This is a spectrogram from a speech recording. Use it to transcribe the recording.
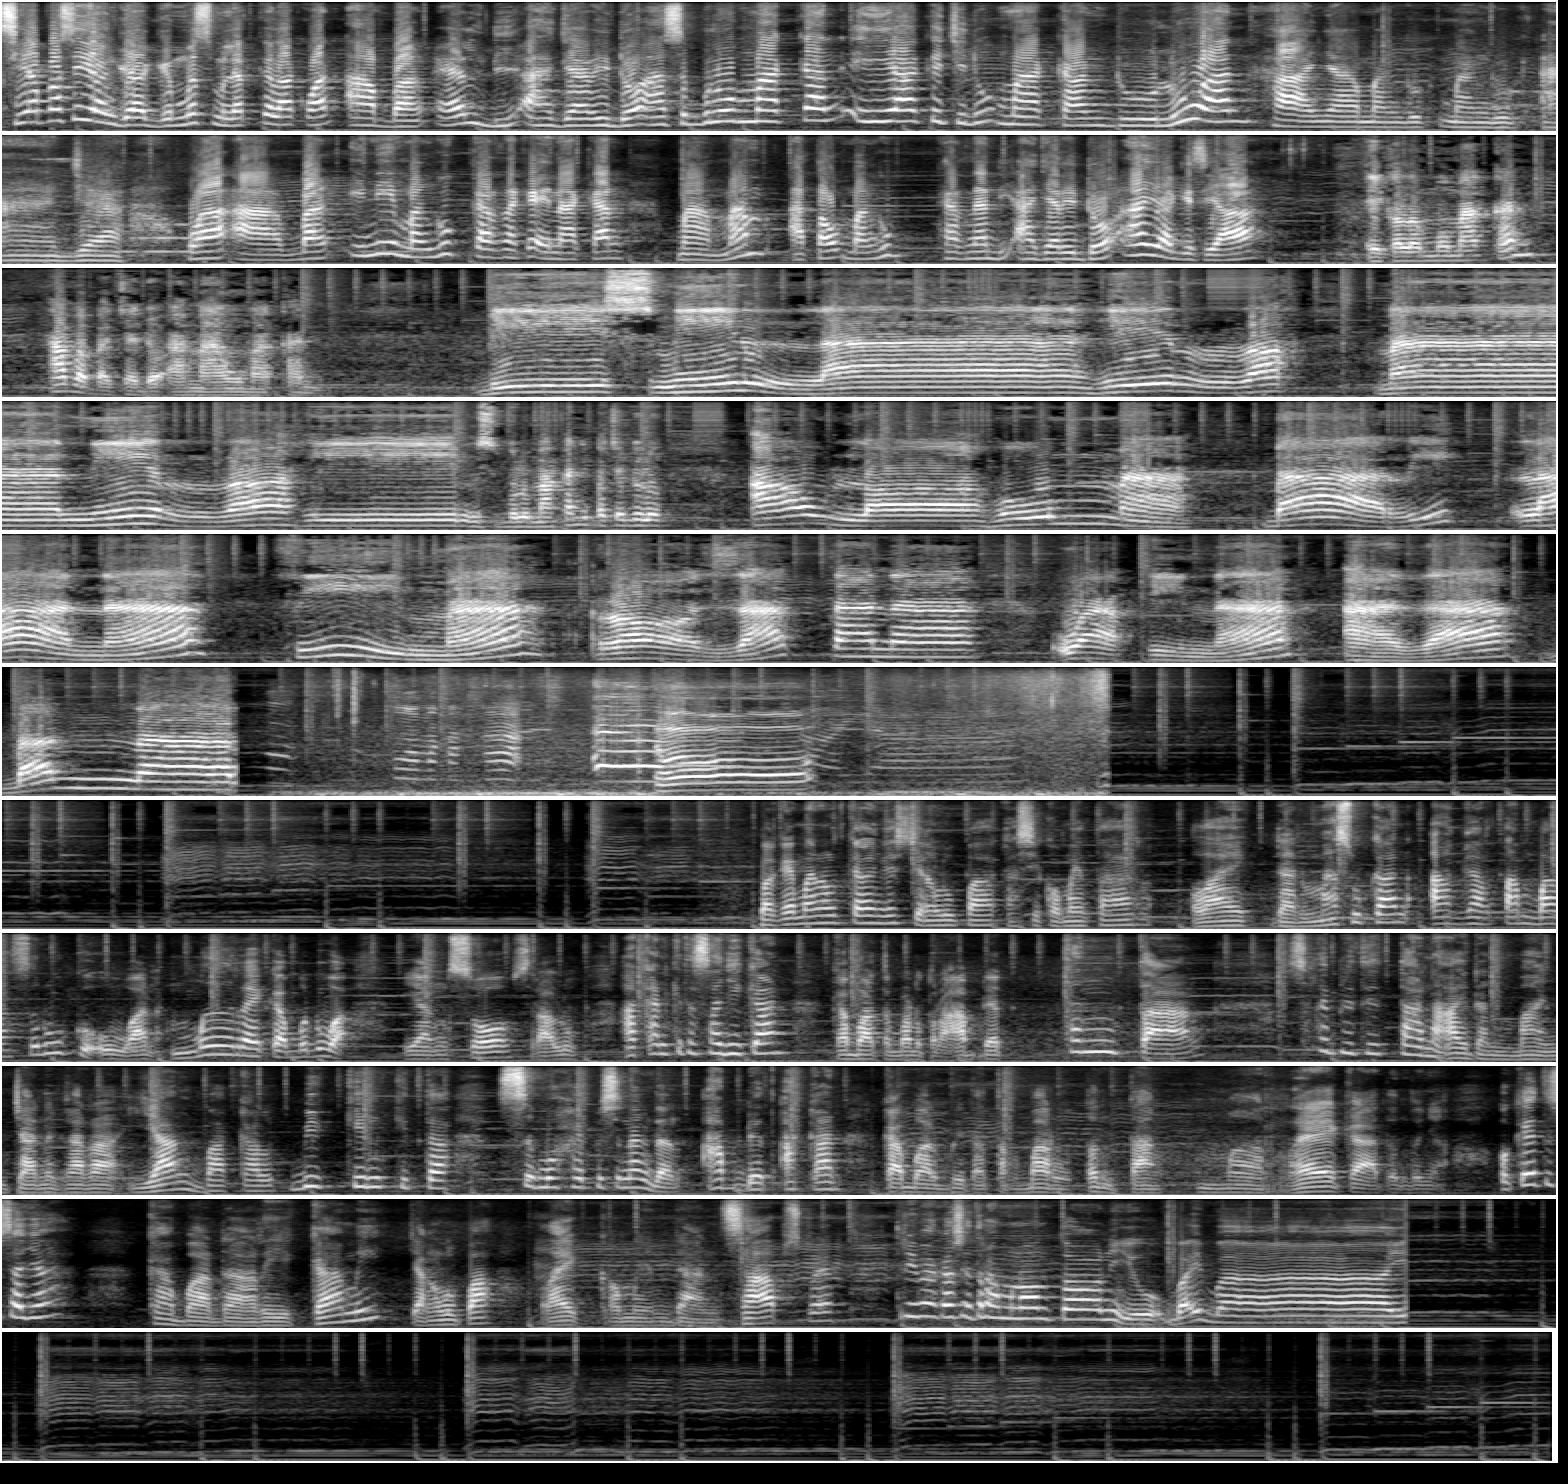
Siapa sih yang gak gemes melihat kelakuan Abang L diajari doa sebelum makan Ia keciduk makan duluan Hanya mangguk-mangguk aja Wah abang ini mangguk karena keenakan mamam Atau mangguk karena diajari doa ya guys ya Eh kalau mau makan apa baca doa mau makan? Bismillahirrahmanirrahim. Sebelum makan dibaca dulu. Allahumma barik lana fima rozatana wakina ada benar mau sama kakak Oh Bagaimana menurut kalian guys? Jangan lupa kasih komentar, like, dan masukan agar tambah seru keuangan mereka berdua yang so selalu akan kita sajikan kabar terbaru terupdate tentang selebriti tanah air dan mancanegara yang bakal bikin kita semua happy senang dan update akan kabar berita terbaru tentang mereka tentunya. Oke itu saja kabar dari kami. Jangan lupa like, comment, dan subscribe. Terima kasih telah menonton. Yuk, bye-bye.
